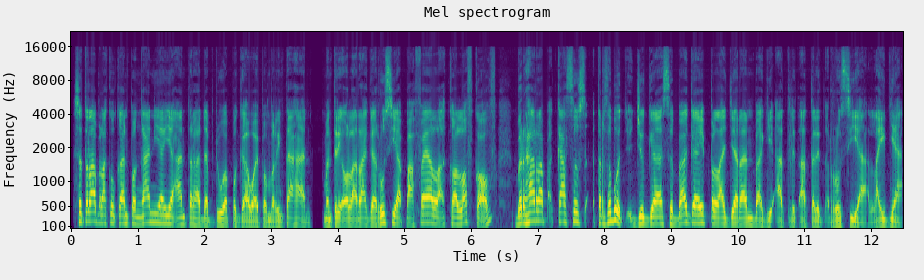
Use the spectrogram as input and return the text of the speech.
setelah melakukan penganiayaan terhadap dua pegawai pemerintahan. Menteri Olahraga Rusia Pavel Kolovkov berharap kasus tersebut juga sebagai pelajaran bagi atlet-atlet Rusia lainnya.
